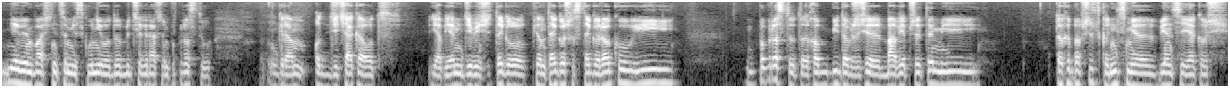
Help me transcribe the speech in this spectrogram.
Nie wiem właśnie, co mnie skłoniło do bycia graczem, po prostu gram od dzieciaka, od ja wiem, 95-6 roku i po prostu to hobby, dobrze się bawię przy tym i to chyba wszystko, nic mnie więcej jakoś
